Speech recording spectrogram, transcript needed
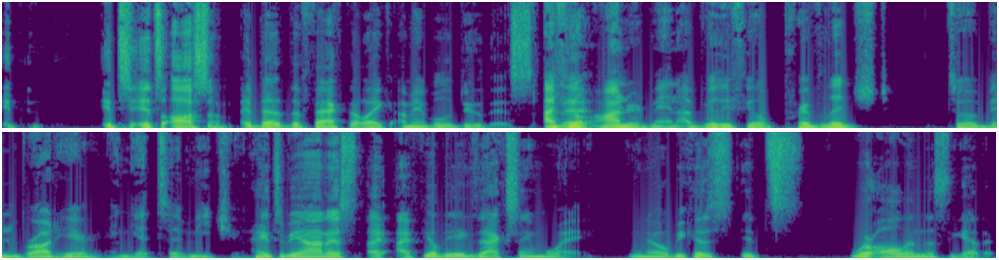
It, it's it's awesome. Uh, the the fact that like I'm able to do this. I feel that- honored, man. I really feel privileged to have been brought here and get to meet you. hey, to be honest, I, I feel the exact same way, you know, because it's we're all in this together.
